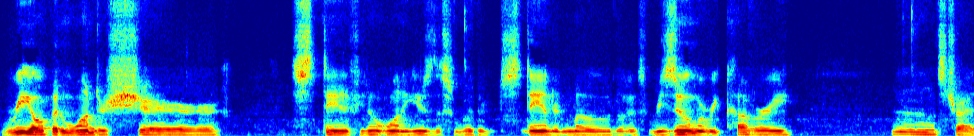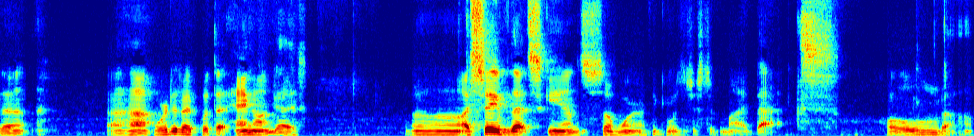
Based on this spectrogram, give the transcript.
reopen Wondershare. Stand if you don't want to use this wizard standard mode. Resume a recovery. Uh, let's try that. Uh-huh. where did I put that? Hang on, guys. Uh, I saved that scan somewhere. I think it was just in my backs. Hold on.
